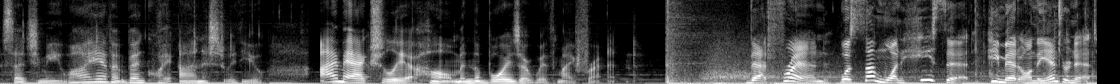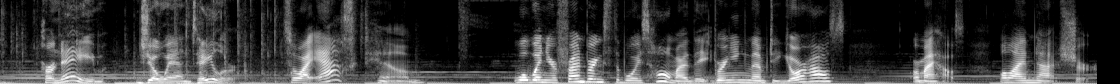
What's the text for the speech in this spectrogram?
said to me, Well, I haven't been quite honest with you. I'm actually at home, and the boys are with my friend. That friend was someone he said he met on the internet. Her name, Joanne Taylor. So I asked him, Well, when your friend brings the boys home, are they bringing them to your house or my house? Well, I'm not sure.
